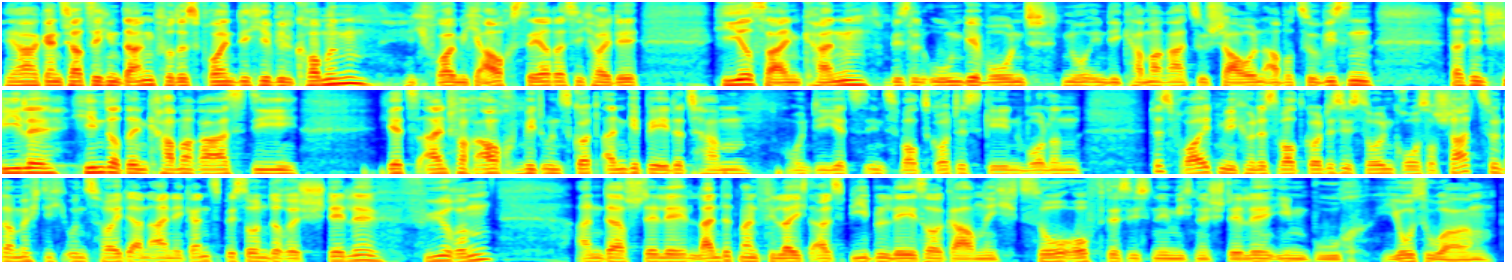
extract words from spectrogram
Ja, ganz herzlichen Dank für das freundliche Willkommen. Ich freue mich auch sehr, dass ich heute hier sein kann. Ein bisschen ungewohnt, nur in die Kamera zu schauen, aber zu wissen, da sind viele hinter den Kameras, die jetzt einfach auch mit uns Gott angebetet haben und die jetzt ins Wort Gottes gehen wollen. Das freut mich und das Wort Gottes ist so ein großer Schatz und da möchte ich uns heute an eine ganz besondere Stelle führen. An der Stelle landet man vielleicht als Bibelleser gar nicht so oft. Das ist nämlich eine Stelle im Buch Josua.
